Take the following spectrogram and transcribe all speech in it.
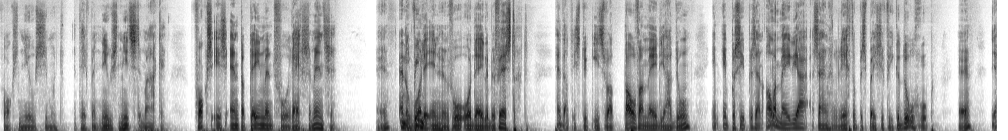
Fox News, je moet, het heeft met nieuws niets te maken. Fox is entertainment voor rechtse mensen. Hè? En Die opinie. worden in hun vooroordelen bevestigd. Hè, dat is natuurlijk iets wat tal van media doen. In, in principe zijn alle media zijn gericht op een specifieke doelgroep. Hè? Ja,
